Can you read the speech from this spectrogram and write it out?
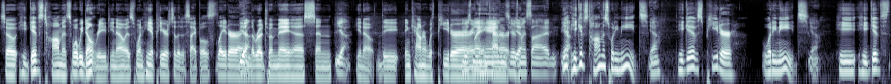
So he gives Thomas what we don't read, you know, is when he appears to the disciples later Yeah. and the road to Emmaus and yeah. you know the encounter with Peter Here's and my the encounter hands. Here's yeah. my side. yeah Yeah, he gives Thomas what he needs yeah, he gives Peter what he needs yeah, he he gives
